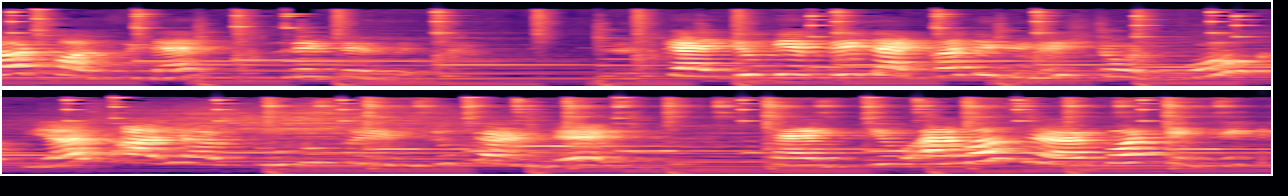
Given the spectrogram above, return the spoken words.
got confident. Little bit. Can you give me take. Thank you. I was here for taking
